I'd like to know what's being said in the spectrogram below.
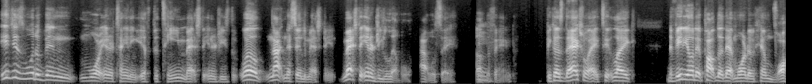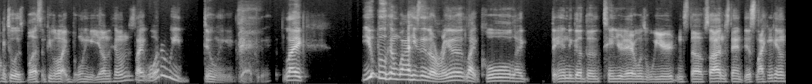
it just would have been more entertaining if the team matched the energies. Well, not necessarily matched the match the energy level, I will say, of Mm. the fan. Because the actual activity, like the video that popped up that morning of him walking to his bus and people are like booing and yelling at him, I'm just like, what are we doing exactly? like, you boo him while he's in the arena, like cool, like the ending of the tenure there was weird and stuff. So I understand disliking him.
